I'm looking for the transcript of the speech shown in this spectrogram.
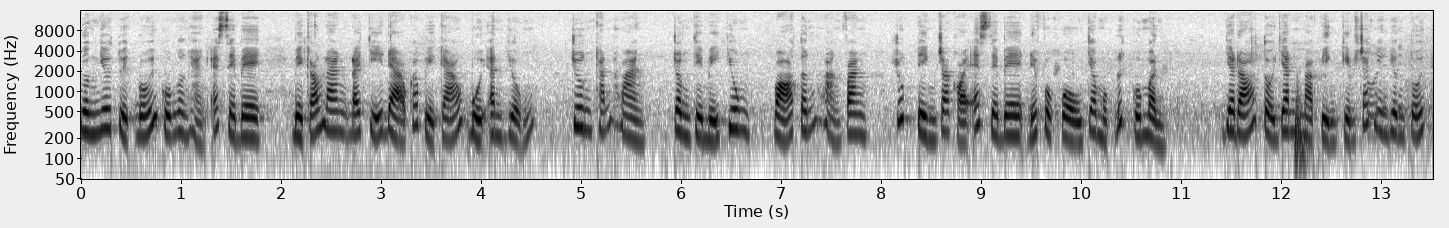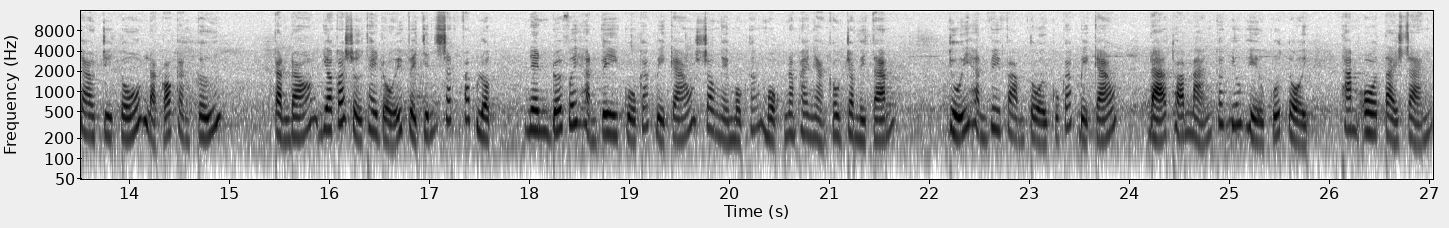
gần như tuyệt đối của ngân hàng SCB, bị cáo Lan đã chỉ đạo các bị cáo Bùi Anh Dũng, Trương Khánh Hoàng, Trần Thị Mỹ Dung, Võ Tấn Hoàng Văn rút tiền ra khỏi SCB để phục vụ cho mục đích của mình. Do đó, tội danh mà Viện Kiểm sát Nhân dân tối cao truy tố là có căn cứ. Cạnh đó, do có sự thay đổi về chính sách pháp luật, nên đối với hành vi của các bị cáo sau ngày 1 tháng 1 năm 2018, chuỗi hành vi phạm tội của các bị cáo đã thỏa mãn các dấu hiệu của tội tham ô tài sản,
